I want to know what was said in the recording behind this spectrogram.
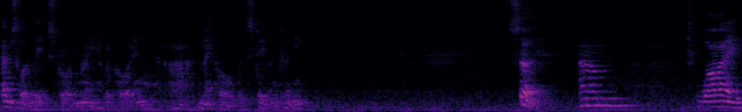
absolutely extraordinary recording, uh, Meitheal with Stephen Cooney. So, um, why,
